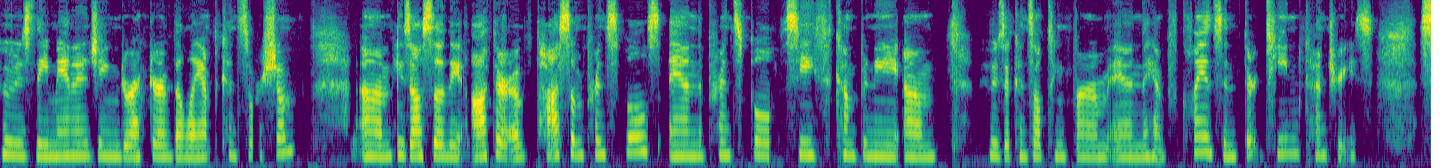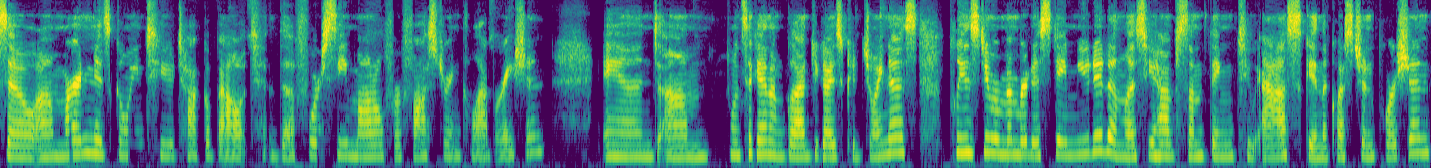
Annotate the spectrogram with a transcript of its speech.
who is the managing director of the LAMP Consortium. Um, he's also the author of Possum Principles and the Principal Seed Company um, who's a consulting firm and they have clients in 13 countries. So um, Martin is going to talk about the 4C model for fostering collaboration. And um, once again, I'm glad you guys could join us. Please do remember to stay muted unless you have something to ask in the question portion.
